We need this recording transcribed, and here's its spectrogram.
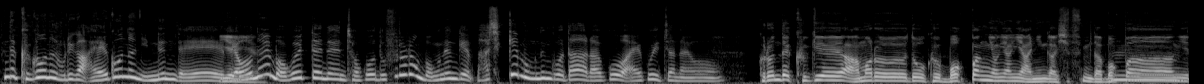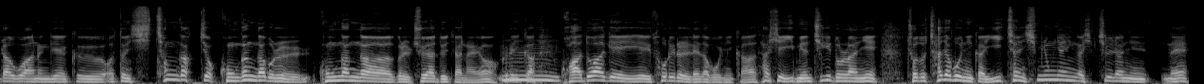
근데 그거는 우리가 알고는 있는데 예, 예. 면을 예. 먹을 때는 적어도 후루룩 먹는 게 맛있게 먹는 거다라고 알고 있잖아요. 그런데 그게 아무래도 그 먹방 영향이 아닌가 싶습니다. 먹방이라고 음. 하는 게 그 어떤 시청각적 공간감을 공간각을 줘야 되잖아요. 그러니까 음. 과도하게 이 소리를 내다 보니까 사실 이 면치기 논란이 저도 찾아보니까 2016년인가 17년에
